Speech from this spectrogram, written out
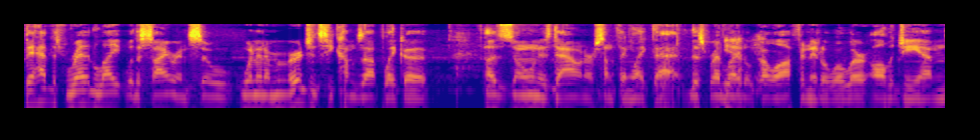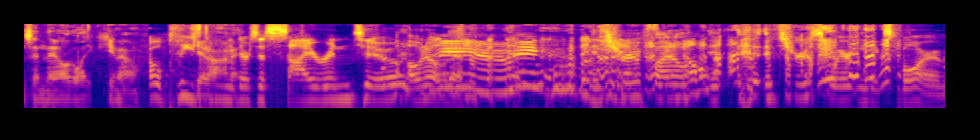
they had this red light with a siren. So when an emergency comes up, like a a zone is down or something like that. This red Yeah. light will go off and it'll alert all the GMs and they'll like you know. Oh, please Get tell on me it. there's a siren too. Oh no! In true final, in, in true Square Enix form,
